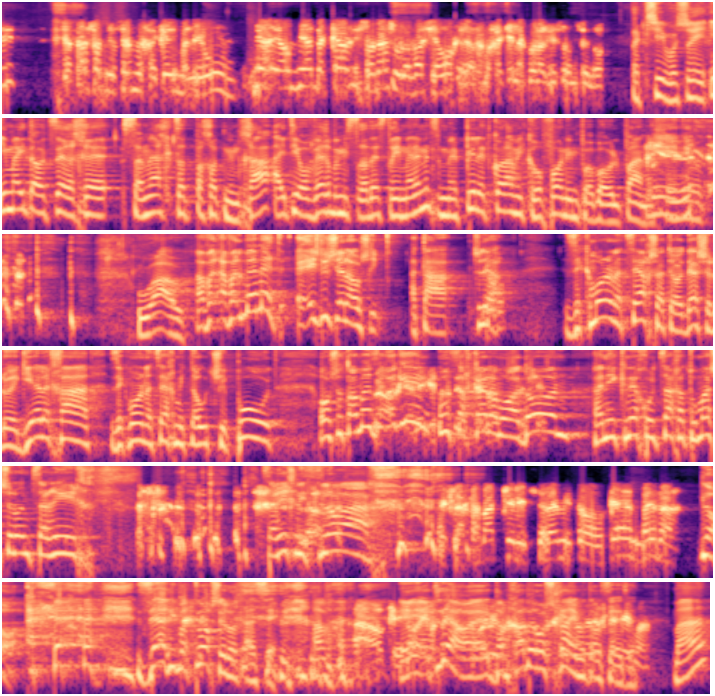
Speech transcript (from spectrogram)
שאתה שם יושב מחכה עם הנאום, מהיום, מהדקה הראשונה שהוא לבש ירוק, היה מחכה לקול הראשון שלו. תקשיב אושרי, אם היית עוצר אחרי שמח קצת פחות ממך, הייתי עובר במשרדי סטרים אלמנטס ומפיל את כל המיקרופונים פה באולפן. וואו. אבל, אבל באמת, יש לי שאלה אושרי, אתה, אתה יודע, זה כמו לנצח שאתה יודע שלא הגיע לך, זה כמו לנצח מתנאות שיפוט, או שאתה אומר זה לא, רגיל, הוא שחקן ברצינות, המועדון, אני אקנה חולצה חתומה שלו אם צריך, צריך לסלוח, יש לך הבת שלי להצטלם איתו, כן, בטח. לא, זה אני בטוח שלא תעשה, אה, אוקיי. לא, אה, אתה יודע, דמך בראשך אם אתה עושה את זה. מה?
